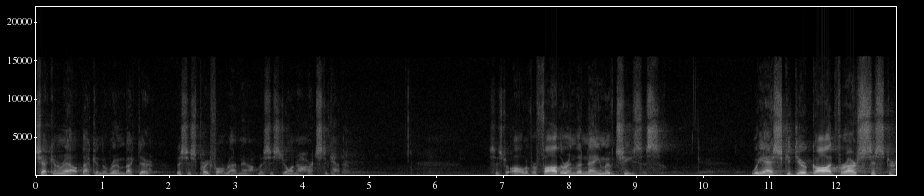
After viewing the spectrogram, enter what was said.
checking her out back in the room back there. Let's just pray for her right now. Let's just join our hearts together. Sister Oliver, Father, in the name of Jesus, we ask you, dear God, for our sister.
